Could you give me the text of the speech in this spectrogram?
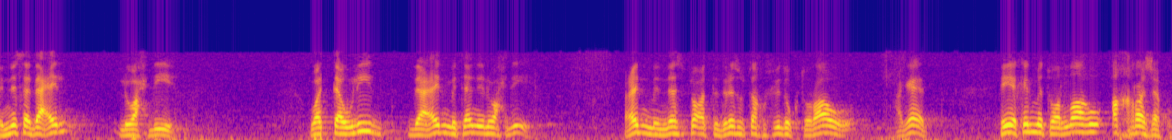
النساء ده علم لوحديه والتوليد ده علم تاني لوحديه. علم الناس بتقعد تدرسه وتاخد فيه دكتوراه وحاجات. هي كلمة والله أخرجكم.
